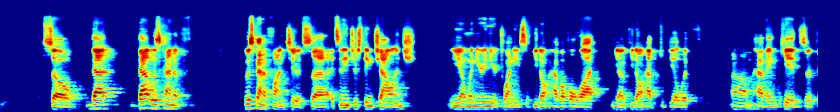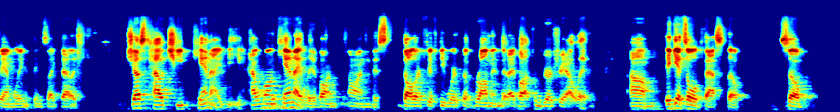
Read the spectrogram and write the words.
so that that was kind of it was kind of fun too. It's uh, it's an interesting challenge, you know, when you're in your 20s. If you don't have a whole lot, you know, if you don't have to deal with um, having kids or family and things like that, like just how cheap can I be? How long can I live on on this dollar fifty worth of ramen that I bought from grocery outlet? Um, it gets old fast though. So,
